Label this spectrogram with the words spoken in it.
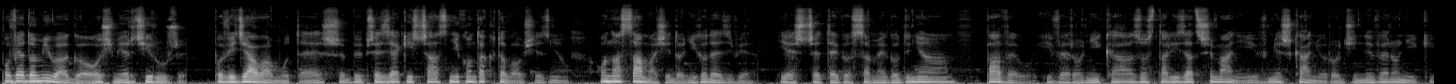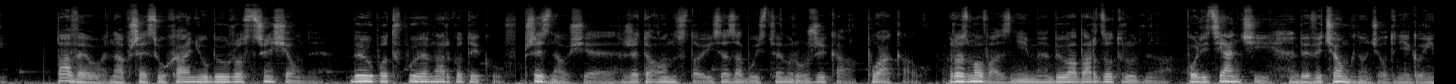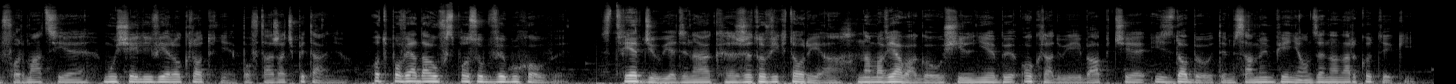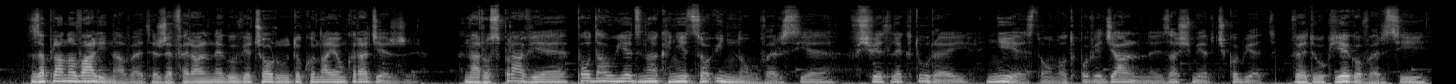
Powiadomiła go o śmierci Róży. Powiedziała mu też, by przez jakiś czas nie kontaktował się z nią. Ona sama się do nich odezwie. Jeszcze tego samego dnia Paweł i Weronika zostali zatrzymani w mieszkaniu rodziny Weroniki. Paweł na przesłuchaniu był roztrzęsiony. Był pod wpływem narkotyków. Przyznał się, że to on stoi za zabójstwem Różyka. Płakał. Rozmowa z nim była bardzo trudna. Policjanci, by wyciągnąć od niego informacje, musieli wielokrotnie powtarzać pytania. Odpowiadał w sposób wybuchowy. Stwierdził jednak, że to Wiktoria namawiała go usilnie, by okradł jej babcię i zdobył tym samym pieniądze na narkotyki. Zaplanowali nawet, że feralnego wieczoru dokonają kradzieży. Na rozprawie podał jednak nieco inną wersję, w świetle której nie jest on odpowiedzialny za śmierć kobiety. Według jego wersji,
